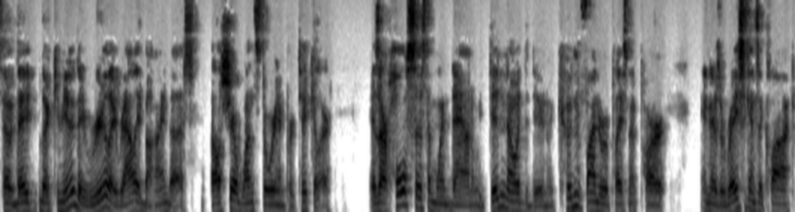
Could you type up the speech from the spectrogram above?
So they the community really rallied behind us. I'll share one story in particular. As our whole system went down and we didn't know what to do and we couldn't find a replacement part and there's a race against the clock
